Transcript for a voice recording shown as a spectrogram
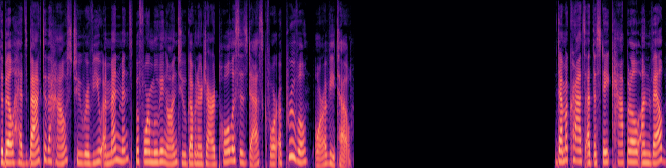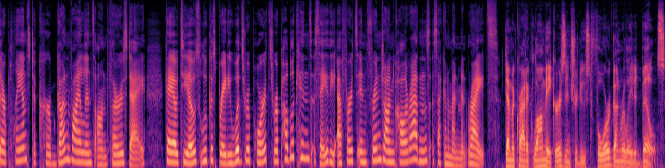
The bill heads back to the House to review amendments before moving on to Governor Jared Polis's desk for approval or a veto. Democrats at the state capitol unveiled their plans to curb gun violence on Thursday. KOTO's Lucas Brady Woods reports Republicans say the efforts infringe on Coloradans' Second Amendment rights. Democratic lawmakers introduced four gun related bills.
